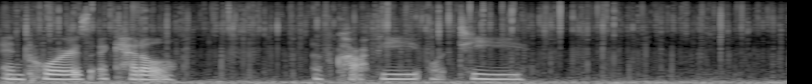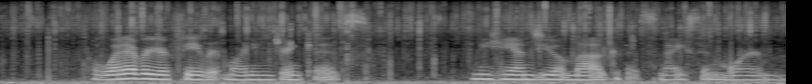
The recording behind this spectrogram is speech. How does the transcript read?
and pours a kettle of coffee or tea whatever your favorite morning drink is. And he hands you a mug that's nice and warm.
